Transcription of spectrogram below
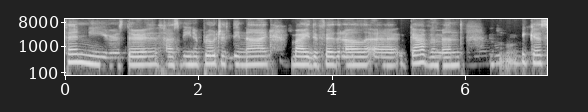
10 years. There has been a project denied by the federal uh, government because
